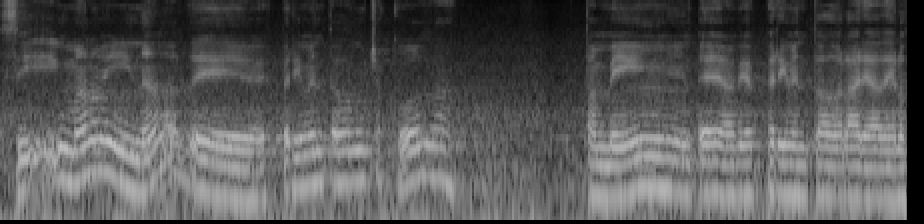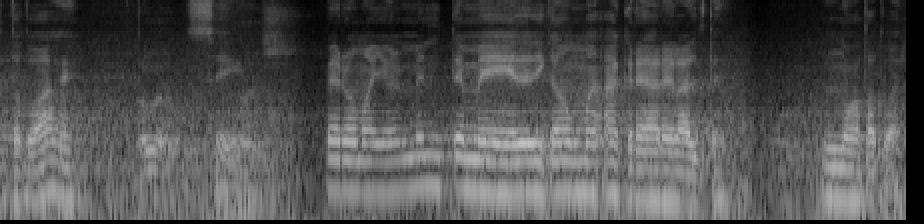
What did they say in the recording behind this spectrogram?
Sí, mano, y nada, de- he experimentado muchas cosas. También eh, había experimentado el área de los tatuajes, Ok. Sí. Pero mayormente me he dedicado más a crear el arte, no a tatuar. Ok.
